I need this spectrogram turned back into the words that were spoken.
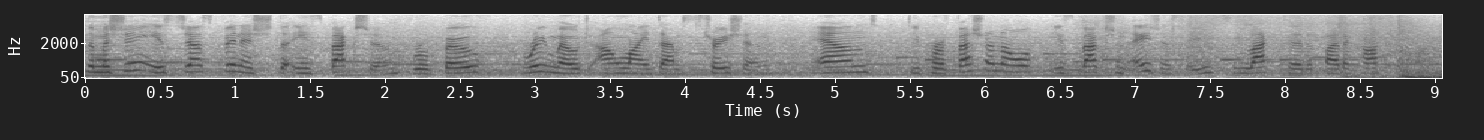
The machine is just finished the inspection for both remote online demonstration and the professional inspection agency selected by the customer.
